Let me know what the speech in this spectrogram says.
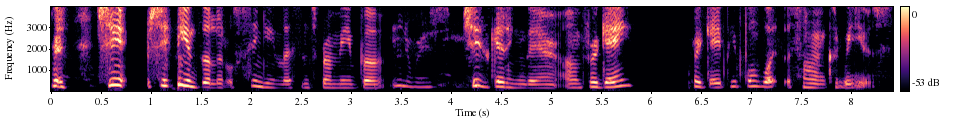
she she needs a little singing lessons from me. But Anyways, she's getting there. Um, for gay, for gay people, what song could we use?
